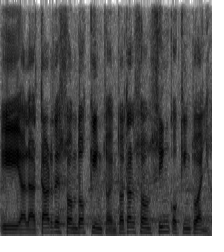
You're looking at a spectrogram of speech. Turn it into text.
y a la tarde son dos quintos, en total son cinco quinto años.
